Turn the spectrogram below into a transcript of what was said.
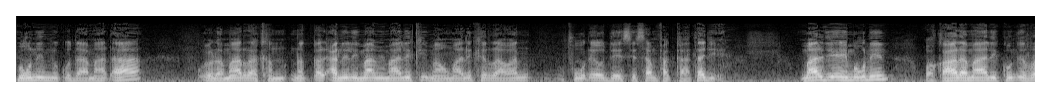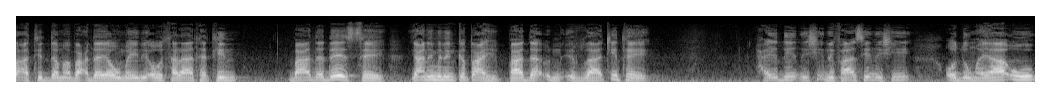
مغني من قدامات آه علماء را كم نقل عن الإمام مالك إمام مالك الراوان فورئ وديس سن فكاتا جئ. مال جئه مغنين وقال مالك إن رأت الدم بعد يومين أو ثلاثة بعد ديس يعني من انقطاعه بعد الراجته حيدين إشي نفاسين إشي ودما ياؤو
